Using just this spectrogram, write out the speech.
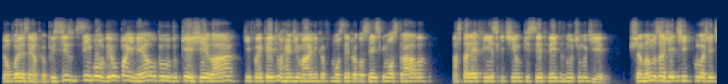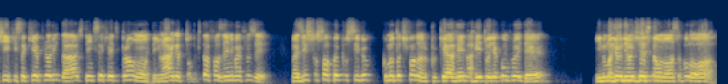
Então, por exemplo, eu preciso desenvolver o painel do, do QG lá, que foi feito no Redmine, que eu mostrei para vocês, que mostrava as tarefinhas que tinham que ser feitas no último dia. Chamamos a GTIC e falou, GTIC, isso aqui é prioridade, tem que ser feito para ontem. Larga tudo que está fazendo e vai fazer. Mas isso só foi possível, como eu estou te falando, porque a, re, a reitoria comprou a ideia e numa reunião de gestão nossa falou, ó,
